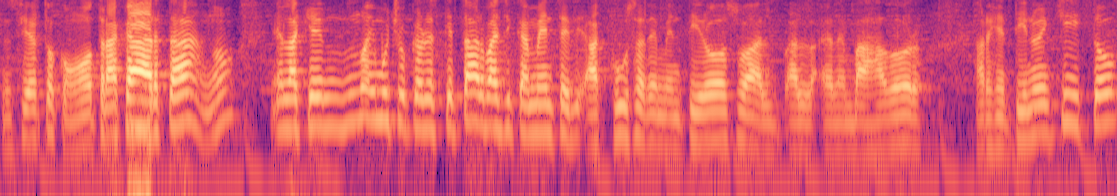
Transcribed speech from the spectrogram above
¿no es cierto?, con otra carta, ¿no?, en la que no hay mucho que respetar, básicamente acusa de mentiroso al, embajador argentino en Quito,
